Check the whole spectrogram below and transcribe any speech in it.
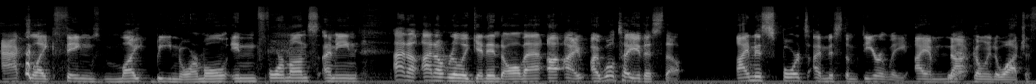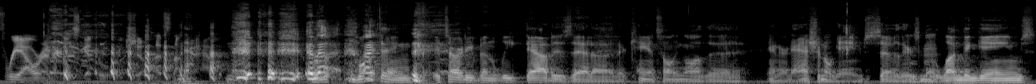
act like things might be normal in four months. I mean, I don't, I don't really get into all that. I, I, I will tell you this though, I miss sports. I miss them dearly. I am not going to watch a three-hour NFL schedule show. That's not going to happen. and Well, I- one I- thing it's already been leaked out is that uh, they're canceling all the international games. So there's no London games.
